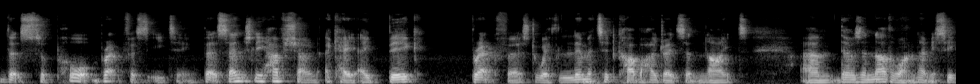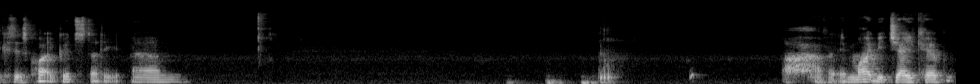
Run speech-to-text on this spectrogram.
that support breakfast eating that essentially have shown okay a big breakfast with limited carbohydrates at night. Um, there was another one. Let me see because it's quite a good study. Um, it might be Jacob,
